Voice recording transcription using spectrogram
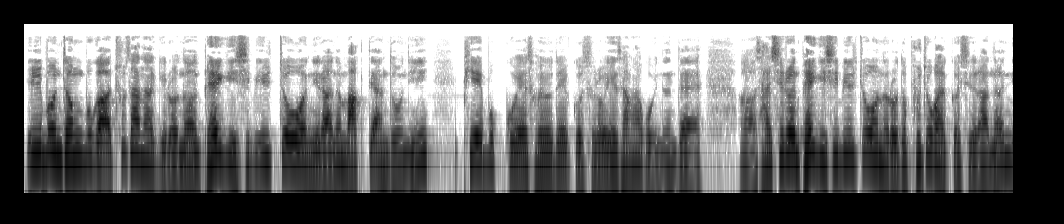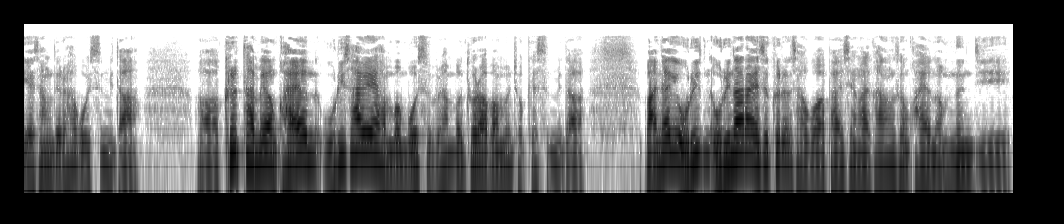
일본 정부가 추산하기로는 121조 원이라는 막대한 돈이 피해 복구에 소요될 것으로 예상하고 있는데 어, 사실은 121조 원으로도 부족할 것이라는 예상들을 하고 있습니다. 어, 그렇다면 과연 우리 사회의 한번 모습을 한번 돌아보면 좋겠습니다. 만약에 우리, 우리나라에서 그런 사고가 발생할 가능성 과연 없는지,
